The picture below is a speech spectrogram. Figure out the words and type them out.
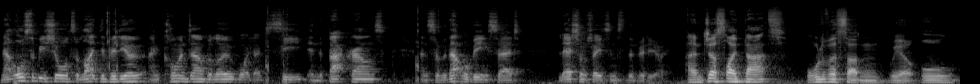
Now also be sure to like the video and comment down below what you'd like to see in the background. And so with that all being said, let's jump straight into the video. And just like that, all of a sudden, we are all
